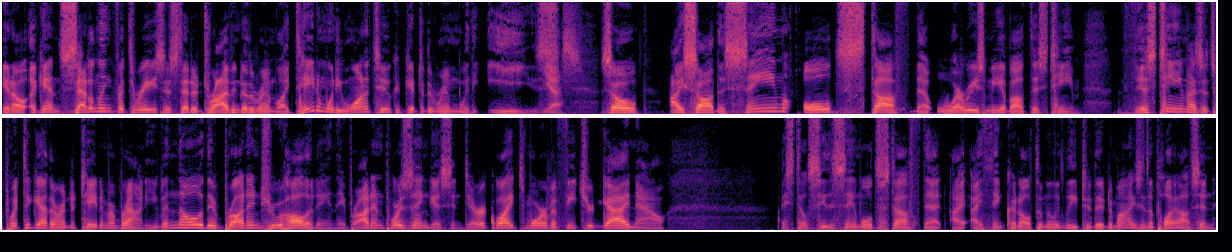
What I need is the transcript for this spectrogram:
you know, again, settling for threes instead of driving to the rim. Like Tatum, when he wanted to, could get to the rim with ease. Yes. So I saw the same old stuff that worries me about this team. This team, as it's put together under Tatum and Brown, even though they've brought in Jrue Holiday and they brought in Porzingis and Derrick White's more of a featured guy now, I still see the same old stuff that I, I think could ultimately lead to their demise in the playoffs. And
